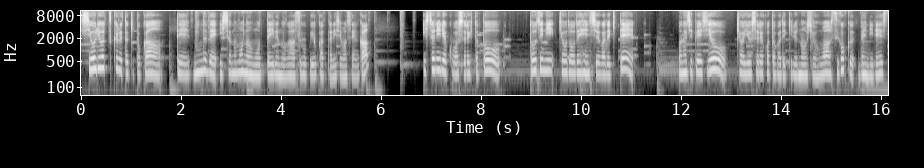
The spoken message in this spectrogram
しおりを作るときとか、ってみんなで一緒のものを持っているのがすごく良かったりしませんか？一緒に旅行する人と同時に共同で編集ができて同じページを共有することができる Notion はすごく便利です。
